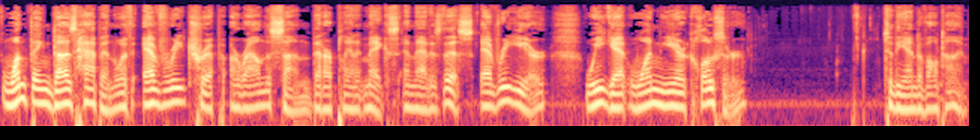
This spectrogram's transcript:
one thing does happen with every trip around the sun that our planet makes, and that is this. Every year, we get one year closer to the end of all time.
